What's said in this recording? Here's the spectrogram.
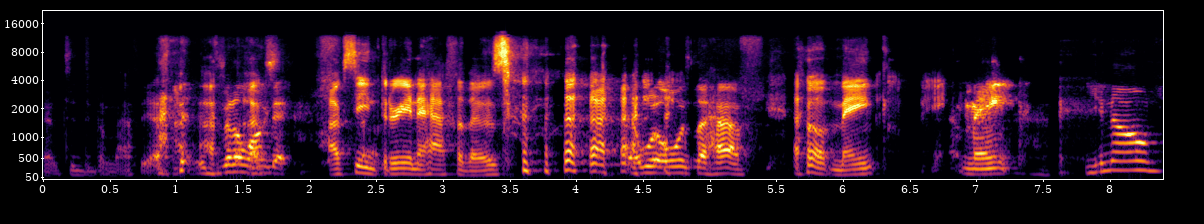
I have to do the math. Yeah, I- it's been a long I've- day. I've seen three and a half of those. What was the half? oh, Mank. Mank. You know,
